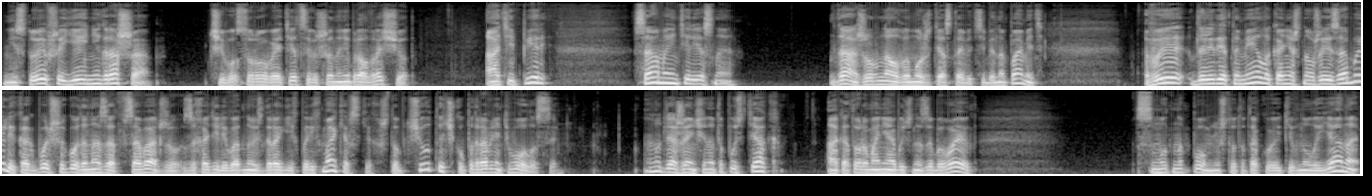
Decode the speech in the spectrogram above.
не стоившей ей ни гроша, чего суровый отец совершенно не брал в расчет. А теперь самое интересное. Да, журнал вы можете оставить себе на память — вы, Долерета Мела, конечно, уже и забыли, как больше года назад в Саваджу заходили в одну из дорогих парикмахерских, чтобы чуточку подровнять волосы. Ну, для женщин это пустяк, о котором они обычно забывают. Смутно помню, что-то такое кивнула Яна,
